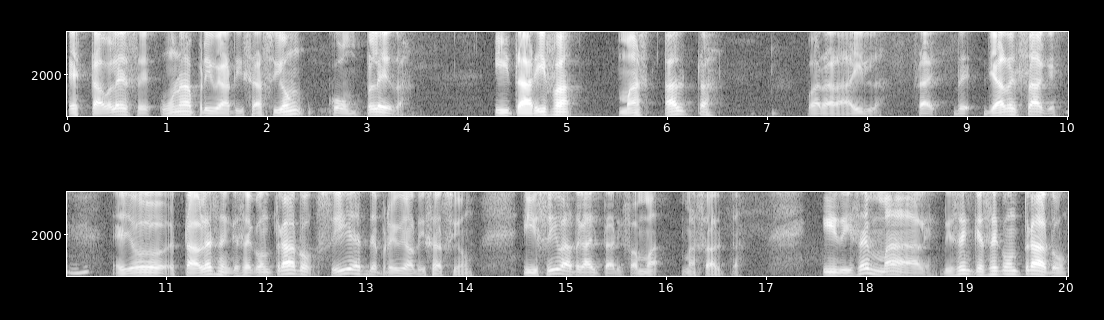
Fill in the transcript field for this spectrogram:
establece una privatización completa y tarifa más alta para la isla. O sea, de- ya del saque, ellos establecen que ese contrato sí es de privatización y sí va a traer tarifas más, más altas. Y dicen más, Ale, dicen que ese contrato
